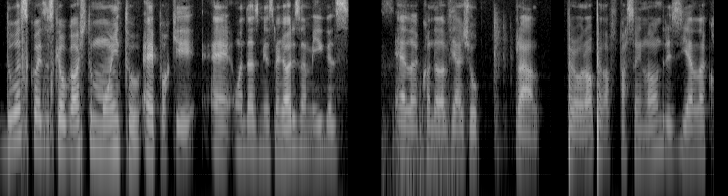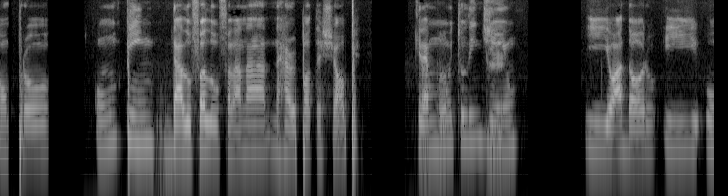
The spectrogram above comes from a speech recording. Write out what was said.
Duas coisas que eu gosto muito é porque é uma das minhas melhores amigas, ela quando ela viajou para para Europa, ela passou em Londres e ela comprou um pin da Lufa Lufa lá na, na Harry Potter Shop, que ele é muito lindinho e eu adoro e o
